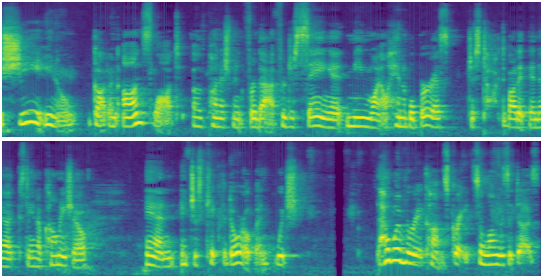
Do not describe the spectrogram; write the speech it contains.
she, you know, got an onslaught of punishment for that, for just saying it. Meanwhile, Hannibal Buress just talked about it in a stand up comedy show and it just kicked the door open, which, however it comes, great, so long as it does.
